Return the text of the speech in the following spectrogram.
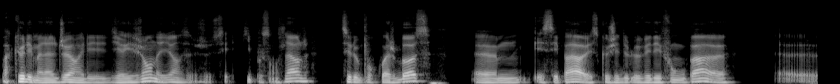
pas que les managers et les dirigeants d'ailleurs, c'est l'équipe au sens large, c'est le pourquoi je bosse, et c'est pas est-ce que j'ai de lever des fonds ou pas. Euh,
